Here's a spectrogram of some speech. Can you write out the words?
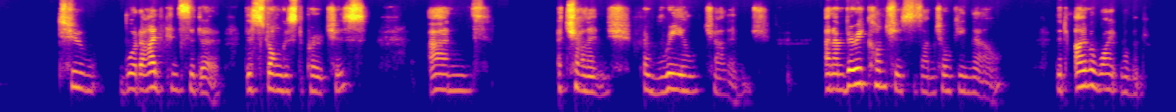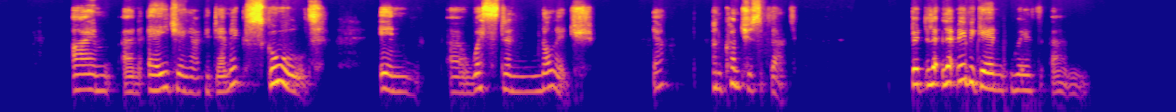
to what I'd consider the strongest approaches and a challenge, a real challenge. And I'm very conscious as I'm talking now that I'm a white woman I'm an aging academic, schooled in uh, Western knowledge. Yeah, I'm conscious of that. But let, let me begin with um,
